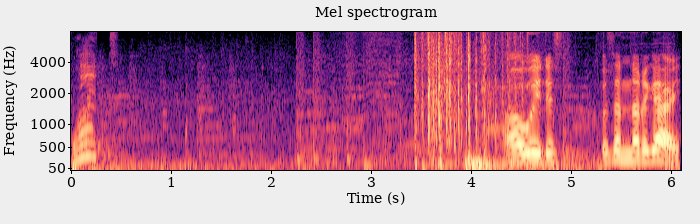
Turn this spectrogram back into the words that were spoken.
What? Oh wait, this was another guy?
